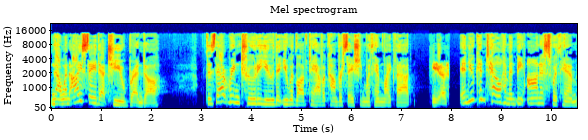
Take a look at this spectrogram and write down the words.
Now, when I say that to you, Brenda, does that ring true to you that you would love to have a conversation with him like that? Yes. And you can tell him and be honest with him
